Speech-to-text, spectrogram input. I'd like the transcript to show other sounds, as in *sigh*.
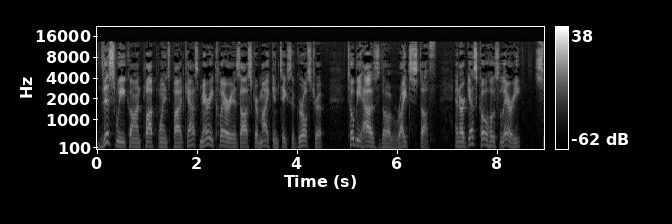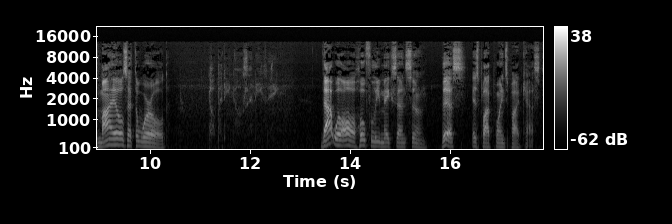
This week on Plot Points Podcast, Mary Claire is Oscar Mike and takes a girls trip. Toby has the right stuff. And our guest co host Larry smiles at the world. Nobody knows anything. That will all hopefully make sense soon. This is Plot Points Podcast.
